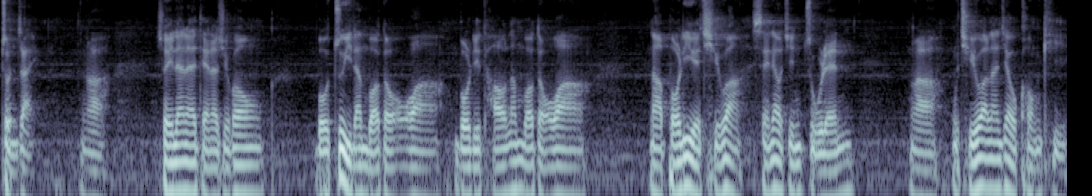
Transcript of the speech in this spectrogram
存在啊，所以咱来定来就讲，无水咱无得活，无日头咱无得活。那玻璃的树啊，生了真自然啊，有树啊，咱才有空气；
